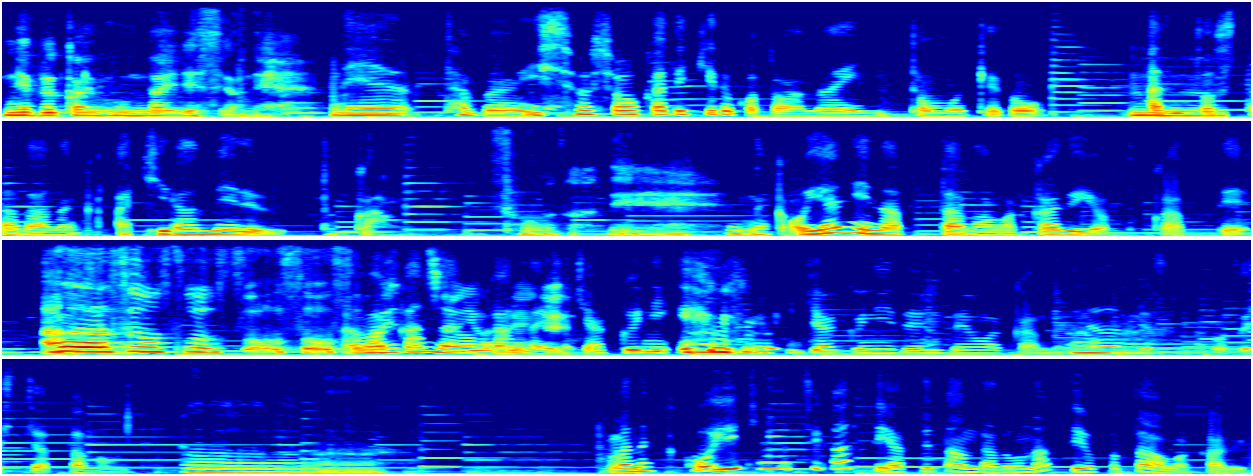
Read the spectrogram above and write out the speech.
根深い問題ですよね、ね多分一生消化できることはないと思うけど、うん。あるとしたらなんか諦めるとか。そうだね。なんか親になったらわかるよとかって。ああうそうそうそうそうそう。あわかんないわかんない。逆に。逆に全然わかんない、うん。なんでそんなことしちゃったの？みたいうん。なまあなんかこういう気持ちがあってやってたんだろうなっていうことはわかる。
